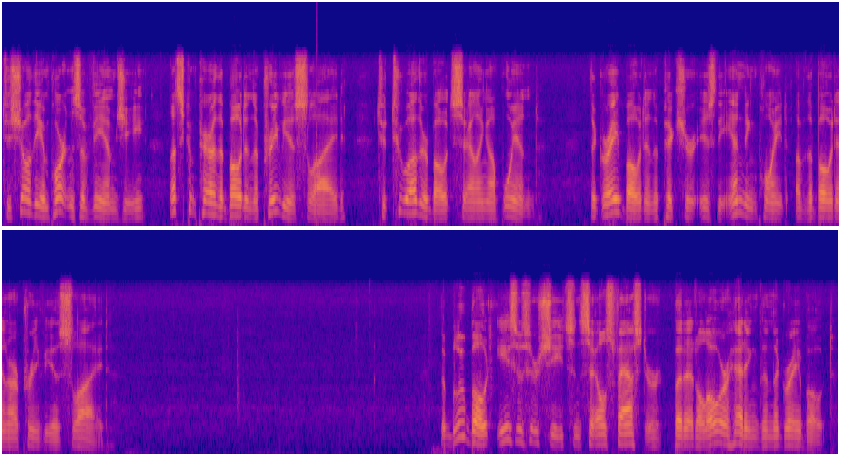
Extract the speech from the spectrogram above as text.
To show the importance of VMG, let's compare the boat in the previous slide to two other boats sailing upwind. The gray boat in the picture is the ending point of the boat in our previous slide. The blue boat eases her sheets and sails faster, but at a lower heading than the gray boat.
